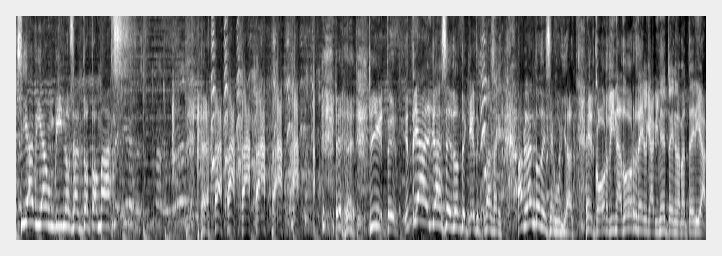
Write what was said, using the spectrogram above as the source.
Sí había un vino Santo Tomás. Ya, ya sé dónde pasa. Hablando de seguridad, el coordinador del gabinete en la materia,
